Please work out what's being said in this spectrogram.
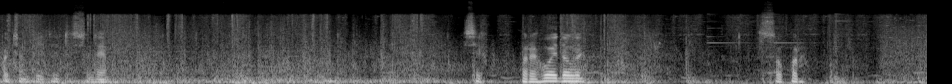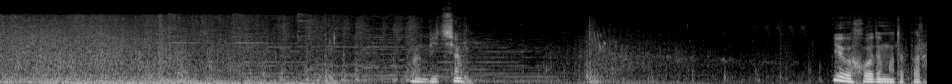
Потім підійте сюди. Всіх перегойдали. Супер. Робіться. І виходимо тепер.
